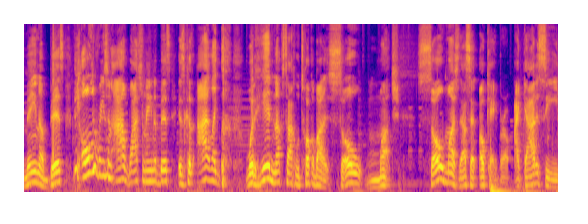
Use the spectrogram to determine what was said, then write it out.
Made in Abyss? The only reason I watch Made in Abyss is because I like would hear Nux Nuxtaku talk about it so much. So much that I said, okay, bro, I gotta see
